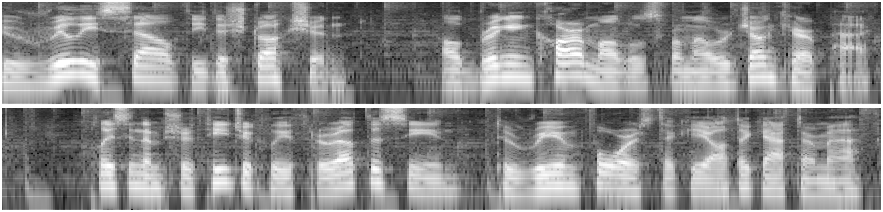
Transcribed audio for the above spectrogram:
To really sell the destruction, I'll bring in car models from our junkyard pack, placing them strategically throughout the scene to reinforce the chaotic aftermath.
